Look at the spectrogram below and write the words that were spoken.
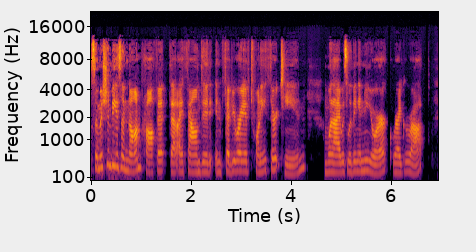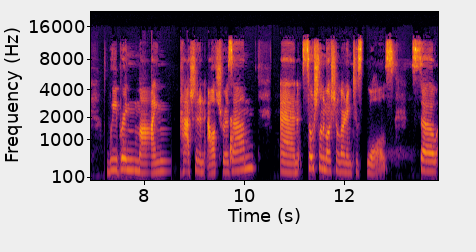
So mission b is a nonprofit that i founded in february of 2013 when i was living in new york where i grew up. We bring mind passion and altruism and social and emotional learning to schools. So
